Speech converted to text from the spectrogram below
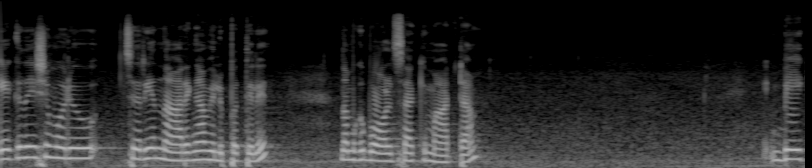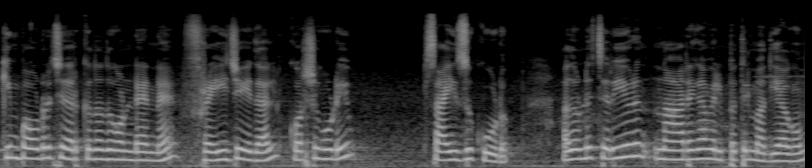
ഏകദേശം ഒരു ചെറിയ നാരങ്ങ വലുപ്പത്തിൽ നമുക്ക് ബോൾസ് ആക്കി മാറ്റാം. ബേക്കിംഗ് പൗഡർ ചേർക്കുന്നത് കൊണ്ട് തന്നെ ഫ്രൈ ചെയ്താൽ കുറച്ചും കൂടി സൈസ് കൂടും. അതുകൊണ്ട് ചെറിയൊരു നാരങ്ങ വലുപ്പത്തിൽ മതിയാകും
